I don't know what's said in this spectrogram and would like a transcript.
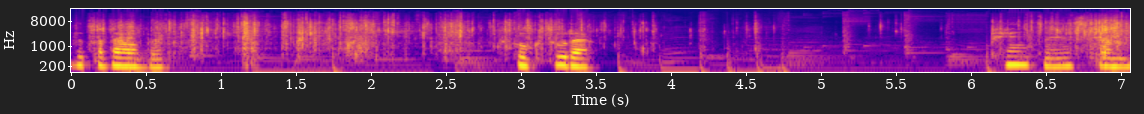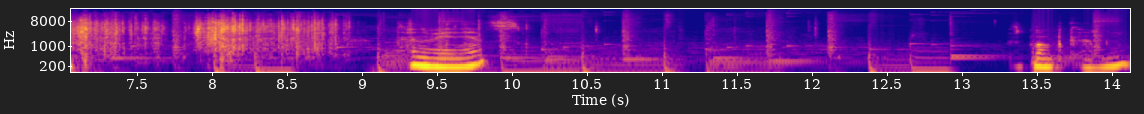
Wypadałoby. Które? Piękny jest ten... Ten wieniec. z bombkami.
